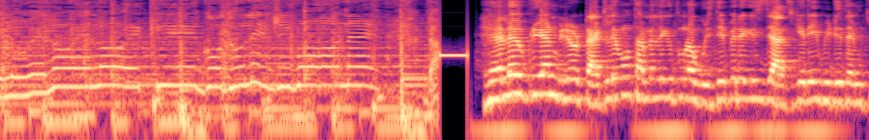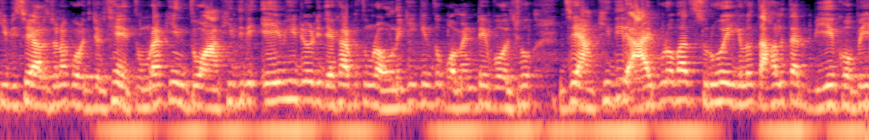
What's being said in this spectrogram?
এলো এলো এলো গধূলি জীবনে। হ্যালো প্রিয়ান ভিডিওর টাইটেল এবং থামনেল দেখে তোমরা বুঝতে পেরে গেছি যে আজকের এই ভিডিওতে আমি কি বিষয়ে আলোচনা করতে চলছি। হ্যাঁ তোমরা কিন্তু আঁখিদির এই ভিডিওটি দেখার পর তোমরা অনেকেই কিন্তু কমেন্টে বলছো যে আঁখিদির আইবুড়ো ভাত শুরু হয়ে গেল, তাহলে তার বিয়ে কবে?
